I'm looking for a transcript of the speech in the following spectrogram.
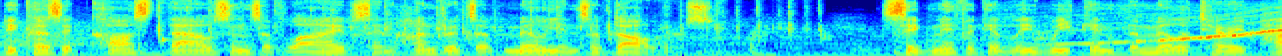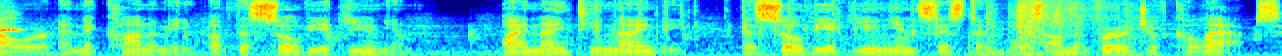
because it cost thousands of lives and hundreds of millions of dollars. Significantly weakened the military power and economy of the Soviet Union. By 1990, the Soviet Union system was on the verge of collapse,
